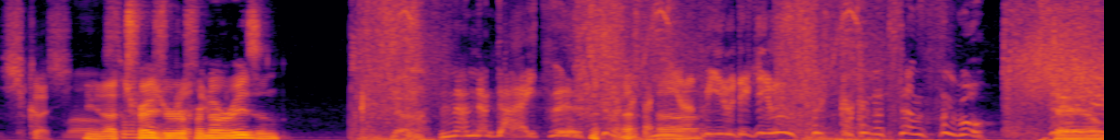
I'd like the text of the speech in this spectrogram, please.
しかし You're not treasurer for no reason. なんなんだあいつ皆さんにアピールできるせっかくのチャンスを Damn.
